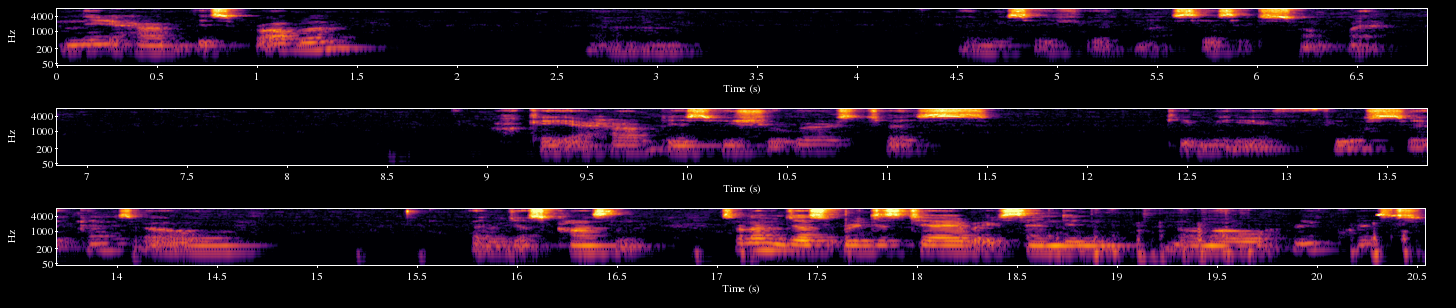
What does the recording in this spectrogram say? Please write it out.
need to have this problem. Uh, let me see if I can access it somewhere. Okay, I have this issue, guys. Just give me a few seconds. Oh, let me just cancel. So let me just register by sending normal request.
